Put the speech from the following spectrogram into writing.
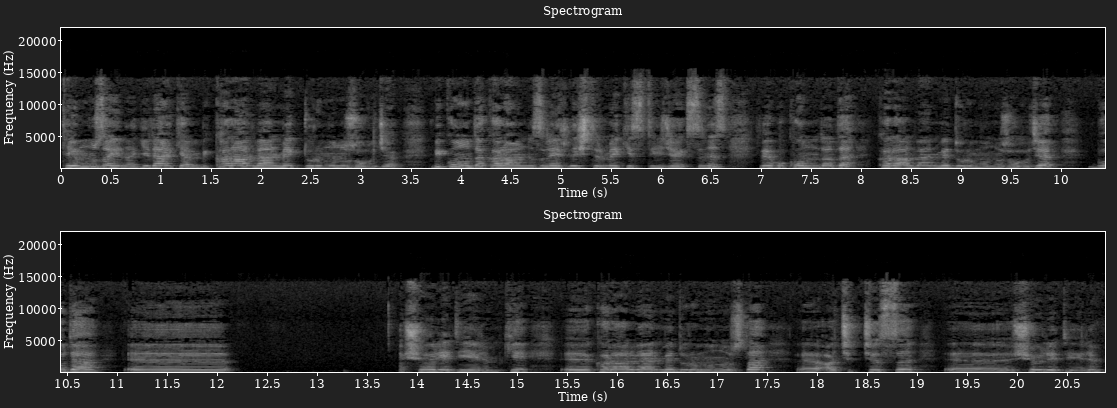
Temmuz ayına girerken bir karar vermek durumunuz olacak. Bir konuda kararınızı netleştirmek isteyeceksiniz ve bu konuda da karar verme durumunuz olacak. Bu da eee şöyle diyelim ki e, karar verme durumunuzda e, açıkçası e, şöyle diyelim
